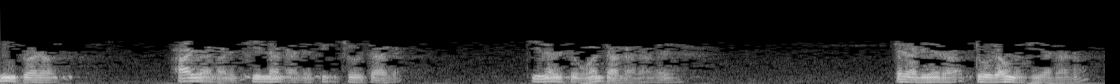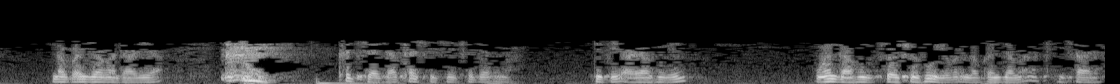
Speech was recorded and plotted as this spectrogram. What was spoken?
မိသွားတော့အားရလာတယ်ရှင်းလာတယ်ဒီအကျိုးစားတယ်ရှင်းလို့ဆိုဝန်တာလာတာပဲအဲ့ဒါလေးကတော့တူတော့နေပြရတာတော့နောက်ပိုင်းကျမှဒါတွေကခက်ချာချာခက်ရှိရှိဖြစ်တယ်မှာဒီဒီအာရမှုကြီးဝန်တာမှုဖြောရှင်းမှုတွေပဲနောက်ပိုင်းကျမှထင်ရှားတယ်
